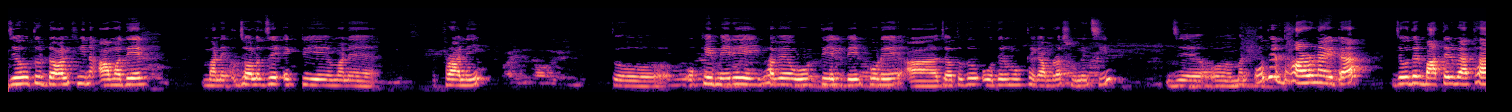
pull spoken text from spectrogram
যেহেতু ডলফিন আমাদের মানে জলজে একটি মানে প্রাণী তো ওকে মেরে এইভাবে ওর তেল বের করে যতদূর ওদের মুখ থেকে আমরা শুনেছি যে মানে ওদের ধারণা এটা যে ওদের বাতের ব্যথা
